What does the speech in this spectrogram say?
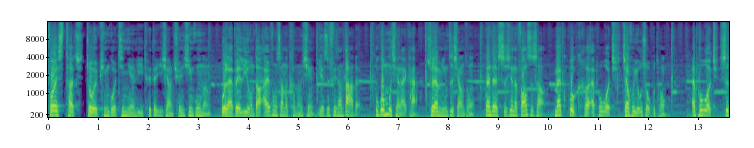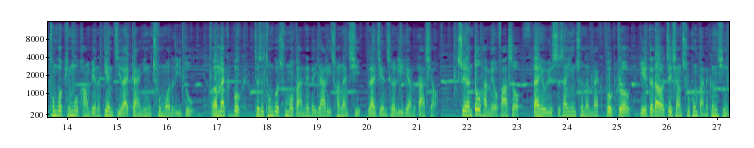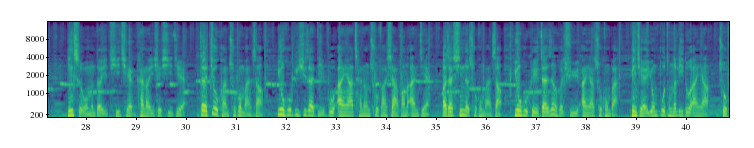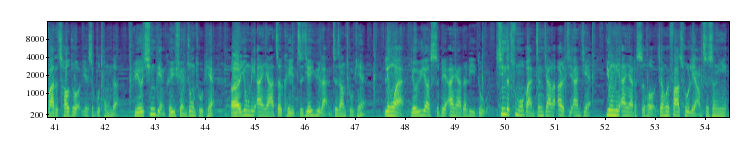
Voice Touch 作为苹果今年力推的一项全新功能，未来被利用到 iPhone 上的可能性也是非常大的。不过目前来看，虽然名字相同，但在实现的方式上，MacBook 和 Apple Watch 将会有所不同。Apple Watch 是通过屏幕旁边的电极来感应触摸的力度，而 MacBook 则是通过触摸板内的压力传感器来检测力量的大小。虽然都还没有发售，但由于十三英寸的 MacBook Pro 也得到了这项触控板的更新。因此，我们得以提前看到一些细节。在旧款触控板上，用户必须在底部按压才能触发下方的按键；而在新的触控板上，用户可以在任何区域按压触控板，并且用不同的力度按压，触发的操作也是不同的。比如轻点可以选中图片，而用力按压则可以直接预览这张图片。另外，由于要识别按压的力度，新的触摸板增加了二级按键，用力按压的时候将会发出两次声音。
